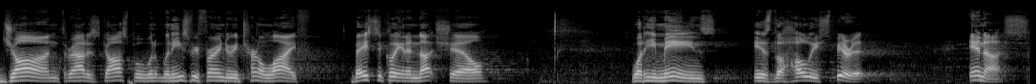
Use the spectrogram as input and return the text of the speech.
John, throughout his gospel, when, when he's referring to eternal life, basically in a nutshell, what he means is the Holy Spirit in us,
